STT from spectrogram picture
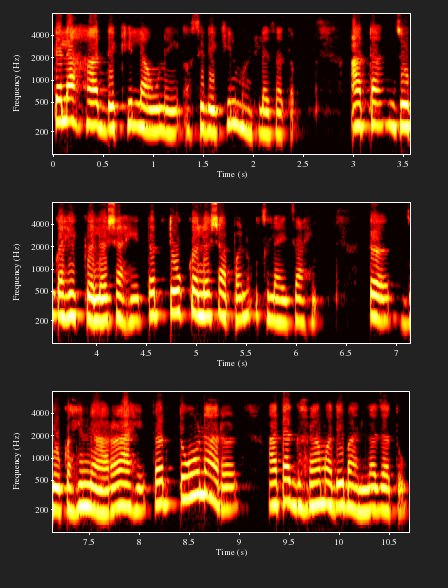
त्याला हात देखील लावू नये असे देखील म्हटलं जातं. आता जो काही कलश आहे तर तो कलश आपण उचलायचा आहे. तर जो काही नारळ आहे तर तो नारळ आता घरामध्ये बांधला जातो.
